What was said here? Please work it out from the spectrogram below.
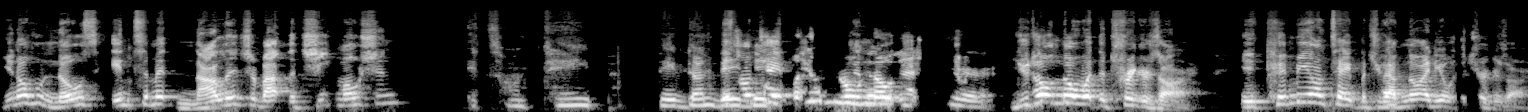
You know who knows intimate knowledge about the cheat motion? it's on tape. They've done. They, It's on they tape, but you don't know that here. You don't know what the triggers are. It could be on tape, but you have no idea what the triggers are.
